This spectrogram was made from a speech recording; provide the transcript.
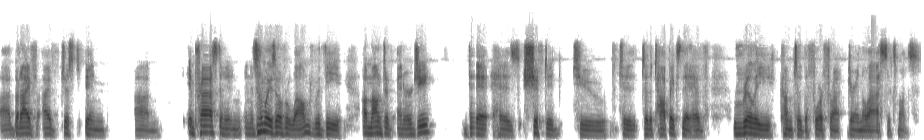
Uh, but I've I've just been um, impressed and in, and in some ways overwhelmed with the amount of energy that has shifted to to to the topics that have really come to the forefront during the last six months.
